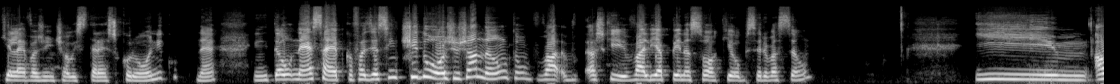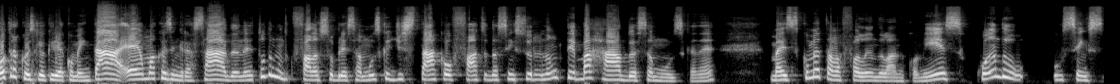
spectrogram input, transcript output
que leva a gente ao estresse crônico, né? Então, nessa época fazia sentido, hoje já não, então acho que valia a pena só aqui a observação. E a outra coisa que eu queria comentar é uma coisa engraçada, né? Todo mundo que fala sobre essa música destaca o fato da censura não ter barrado essa música, né? Mas como eu estava falando lá no começo, quando o cens...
